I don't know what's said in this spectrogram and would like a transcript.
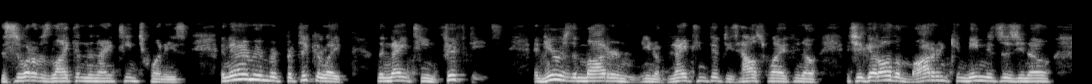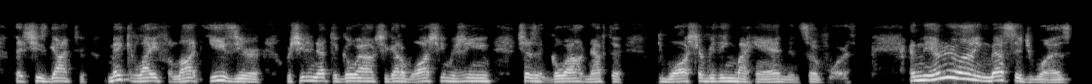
this is what it was like in the 1920s. And then I remember particularly the 1950s. And here is the modern, you know, 1950s housewife, you know, and she's got all the modern conveniences, you know, that she's got to make life a lot easier where she didn't have to go out. She got a washing machine. She doesn't go out and have to wash everything by hand and so forth. And the underlying message was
